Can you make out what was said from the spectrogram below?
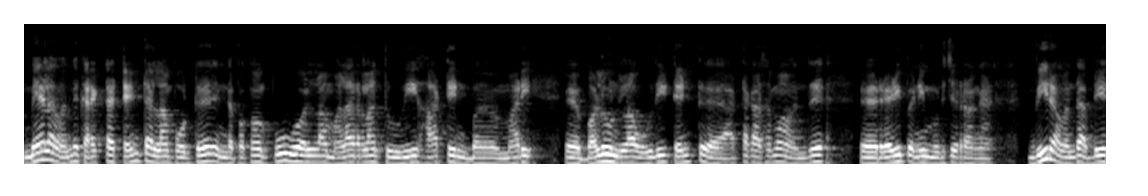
மேலே வந்து கரெக்டாக டென்ட் எல்லாம் போட்டு இந்த பக்கம் பூவெல்லாம் மலரெல்லாம் தூவி ஹார்ட்டின் ப மாதிரி பலூன்லாம் ஊதி டென்ட்டு அட்டகாசமாக வந்து ரெடி பண்ணி முடிச்சிடுறாங்க. வீரா வந்து அப்படியே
